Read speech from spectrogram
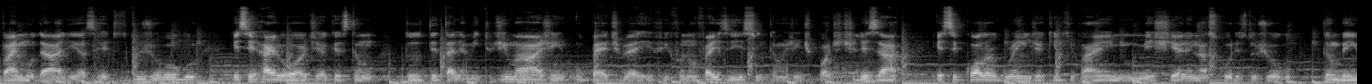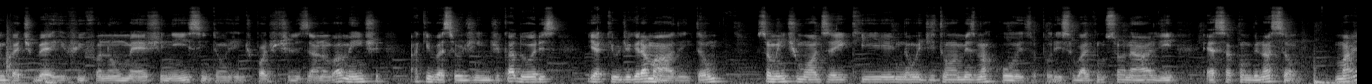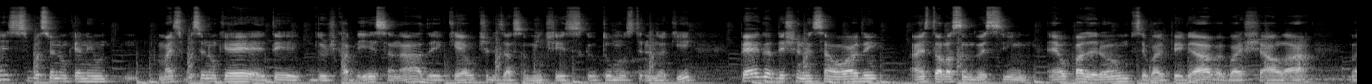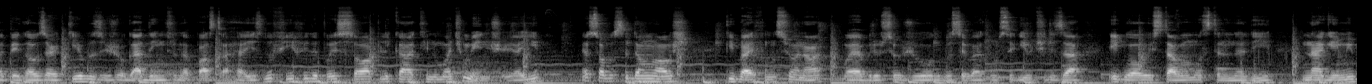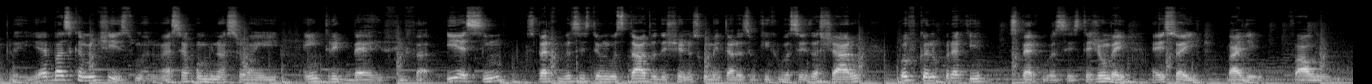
vai mudar ali as redes do jogo. Esse Lord é a questão do detalhamento de imagem, o patch BR FIFA não faz isso, então a gente pode utilizar. Esse Color Grade aqui que vai mexer ali nas cores do jogo, também o patch BR FIFA não mexe nisso, então a gente pode utilizar novamente. Aqui vai ser o de indicadores e aqui o de gramado, então somente mods aí que não editam a mesma coisa, por isso vai funcionar ali essa combinação. Mas se você não quer nenhum, mas se você não quer ter dor de cabeça, nada e quer utilizar somente esses que eu estou mostrando aqui, pega, deixa nessa ordem. A instalação do eSIM é o padrão, você vai pegar, vai baixar lá, vai pegar os arquivos e jogar dentro da pasta raiz do FIFA e depois só aplicar aqui no Mod Manager. E aí é só você dar um launch que vai funcionar, vai abrir o seu jogo, você vai conseguir utilizar igual eu estava mostrando ali na gameplay. E é basicamente isso, mano. Essa é a combinação aí entre BR, FIFA e assim. Espero que vocês tenham gostado. Deixem nos comentários o que, que vocês acharam. Vou ficando por aqui. Espero que vocês estejam bem. É isso aí. Valeu. Falou!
